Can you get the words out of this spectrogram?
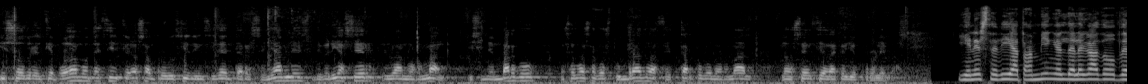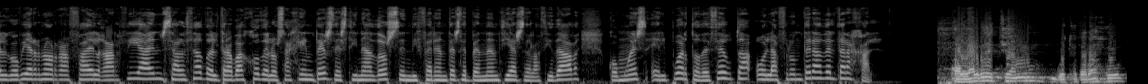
y sobre el que podamos decir que no se han producido incidentes reseñables debería ser lo anormal y, sin embargo, nos hemos acostumbrado a aceptar como normal la ausencia de aquellos problemas. Y en este día también el delegado del Gobierno, Rafael García, ha ensalzado el trabajo de los agentes destinados en diferentes dependencias de la ciudad, como es el puerto de Ceuta o la frontera del Tarajal. A lo largo de este año, vuestro trabajo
